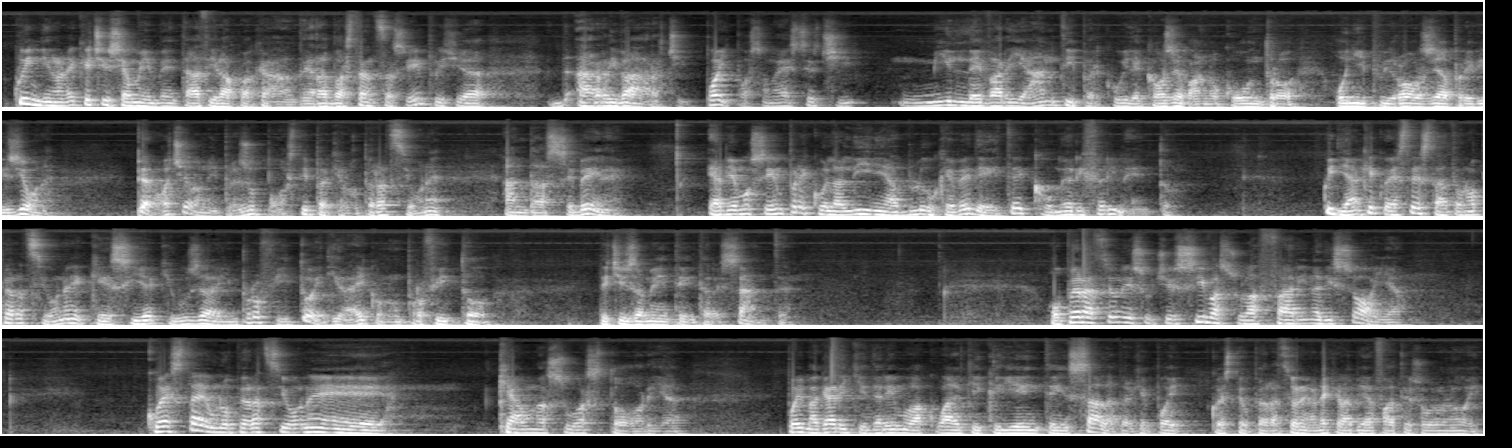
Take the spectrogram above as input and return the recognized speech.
Quindi non è che ci siamo inventati l'acqua calda, era abbastanza semplice arrivarci. Poi possono esserci mille varianti per cui le cose vanno contro ogni più rosea previsione, però c'erano i presupposti perché l'operazione andasse bene. E abbiamo sempre quella linea blu che vedete come riferimento. Quindi anche questa è stata un'operazione che si è chiusa in profitto e direi con un profitto decisamente interessante. Operazione successiva sulla farina di soia. Questa è un'operazione che ha una sua storia. Poi magari chiederemo a qualche cliente in sala, perché poi queste operazioni non è che le abbiamo fatte solo noi,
